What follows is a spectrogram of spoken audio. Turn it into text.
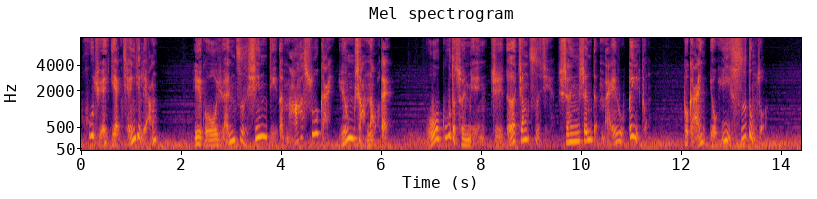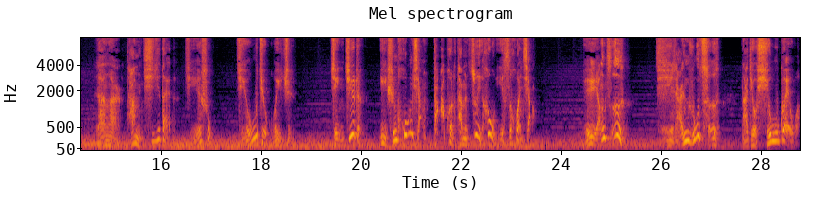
忽觉眼前一凉，一股源自心底的麻酥感涌上脑袋。无辜的村民只得将自己深深地埋入背中，不敢有一丝动作。然而，他们期待的结束，久久未至。紧接着，一声轰响打破了他们最后一丝幻想。玉阳子，既然如此，那就休怪我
